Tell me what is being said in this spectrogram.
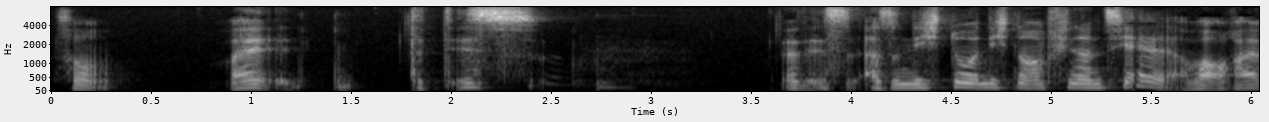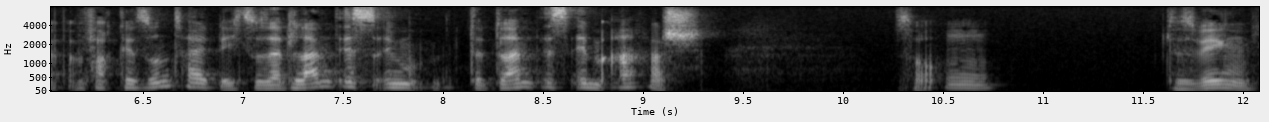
So, weil das ist, das ist also nicht nur, nicht nur finanziell, aber auch einfach gesundheitlich. So, das Land ist im, das Land ist im Arsch. So. Deswegen.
